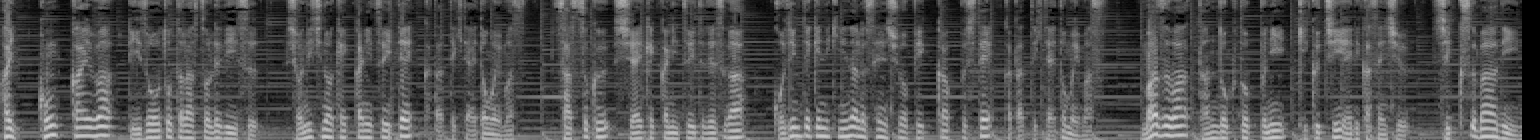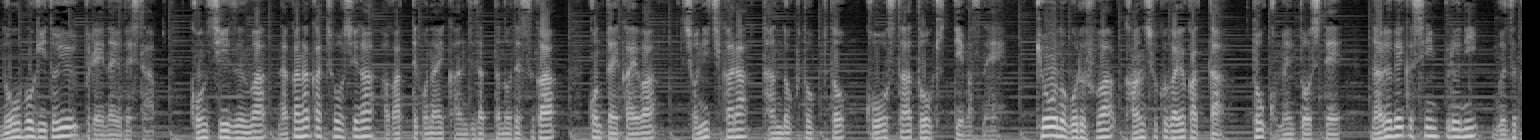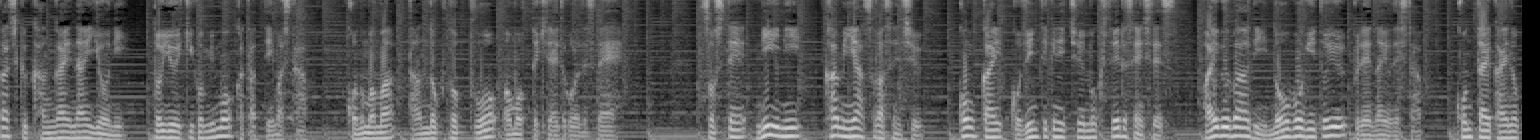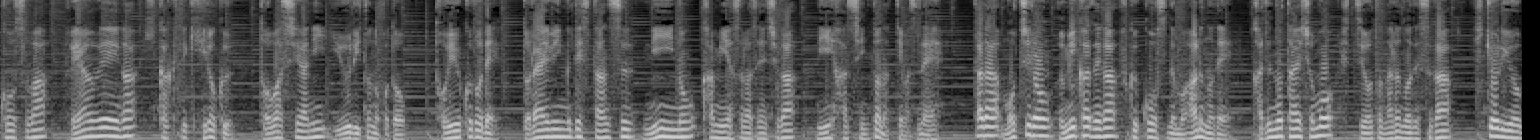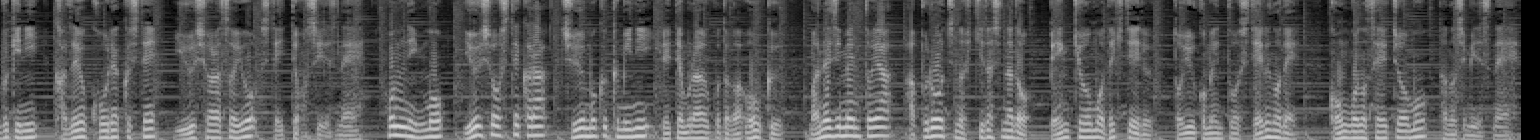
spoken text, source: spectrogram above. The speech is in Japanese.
はい、今回はリゾートトラストレディース初日の結果について語っていきたいと思います。早速、試合結果についてですが、個人的に気になる選手をピックアップして語っていきたいと思います。まずは単独トップに菊池エリカ選手、6バーディーノーボギーというプレー内容でした。今シーズンはなかなか調子が上がってこない感じだったのですが、今大会は初日から単独トップと好スタートを切っていますね。今日のゴルフは感触が良かったとコメントをして、なるべくシンプルに難しく考えないようにという意気込みも語っていました。このまま単独トップを守っていきたいところですね。そして2位に神谷空選手。今回個人的に注目している選手です。5バーディーノーボギーというプレー内容でした。今大会のコースはフェアウェイが比較的広く飛ばし屋に有利とのこと。ということで、ドライビングディスタンス2位の神谷空選手が2位発進となっていますね。ただ、もちろん海風が吹くコースでもあるので、風の対処も必要となるのですが、飛距離を武器に風を攻略して優勝争いをしていってほしいですね。本人も優勝してから注目組に入れてもらうことが多く、マネジメントやアプローチの引き出しなど勉強もできているというコメントをしているので、今後の成長も楽しみですね。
